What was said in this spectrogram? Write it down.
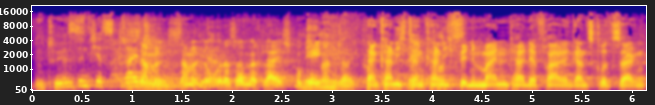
Das sind jetzt drei Sammeln, sammeln doch, oder sollen wir gleich? Okay, nee, gleich. dann kann ich, dann kann ich für meinen Teil der Frage ganz kurz sagen,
